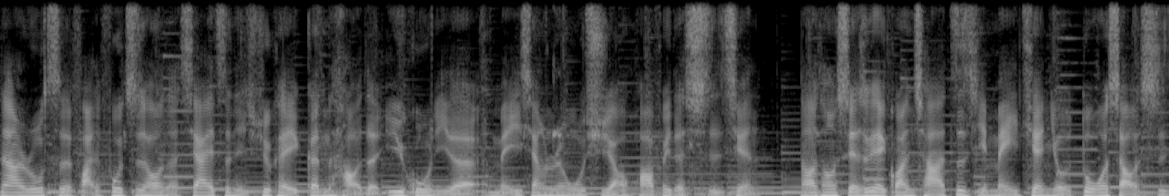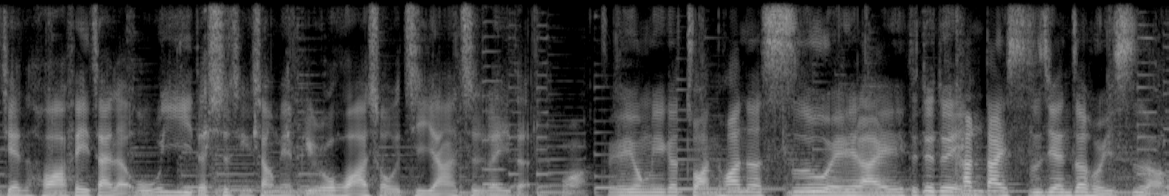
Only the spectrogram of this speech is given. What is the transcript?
那如此反复之后呢，下一次你就可以更好的预估你的每一项任务需要花费的时间。然后同时也是可以观察自己每天有多少时间花费在了无意义的事情上面，比如划手机啊之类的。哇，这个用一个转换的思维来，对对对，看待时间这回事哦。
